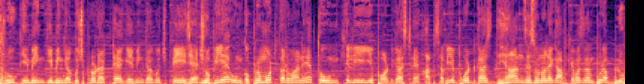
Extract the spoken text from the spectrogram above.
थ्रू गेमिंग गेमिंग का कुछ प्रोडक्ट है गेमिंग का कुछ पेज है, जो भी है, उनको प्रमोट करवाने हैं तो उनके लिए ये पॉडकास्ट है। आप सब ये पॉडकास्ट ध्यान से सुनो लेगा आपके पास एकदम पूरा ब्लू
